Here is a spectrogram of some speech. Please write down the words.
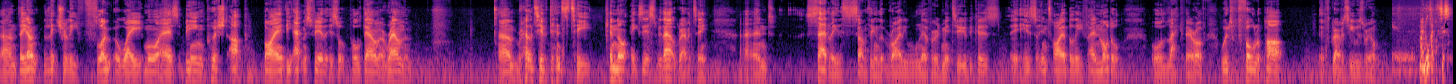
Um, they don't literally float away more as being pushed up by the atmosphere that is sort of pulled down around them. Um, relative density cannot exist without gravity and sadly this is something that Riley will never admit to because his entire belief and model, or lack thereof, would fall apart if gravity was real. My null hypothesis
